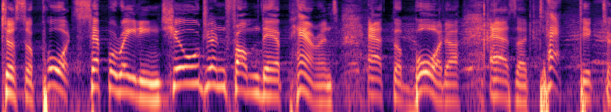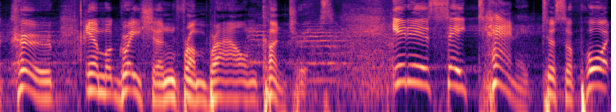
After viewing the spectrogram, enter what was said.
to support separating children from their parents at the border as a tactic to curb immigration from brown countries. It is satanic to support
